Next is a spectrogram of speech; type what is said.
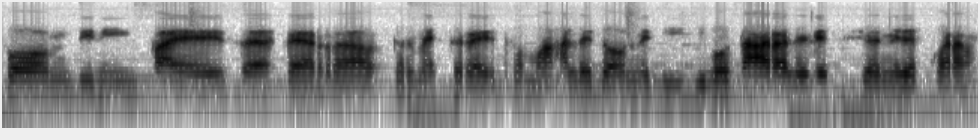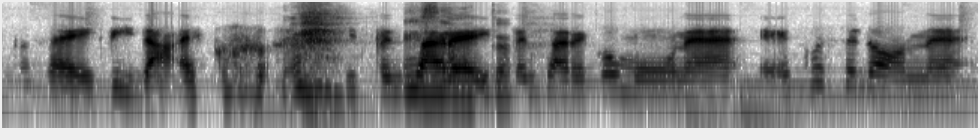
fondi in paese per permettere insomma, alle donne di, di votare alle elezioni del 46. Sfida, ecco, il pensare, esatto. il pensare comune e queste donne,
